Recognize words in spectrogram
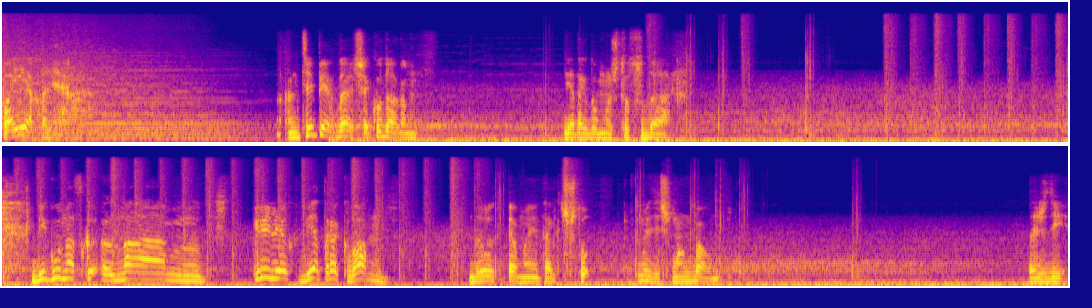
Поехали. Теперь дальше куда нам? Я так думаю, что сюда. Бегу на, на крыльях ветра к вам. Друзья мои, так, что? Мы здесь шлагбаум. Подожди.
